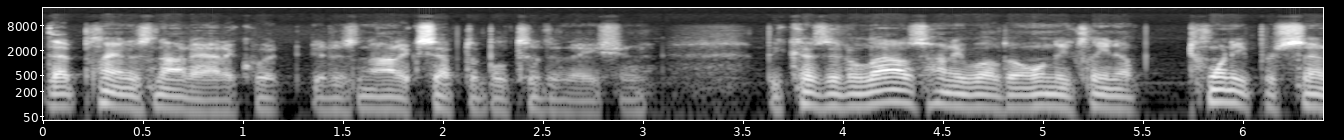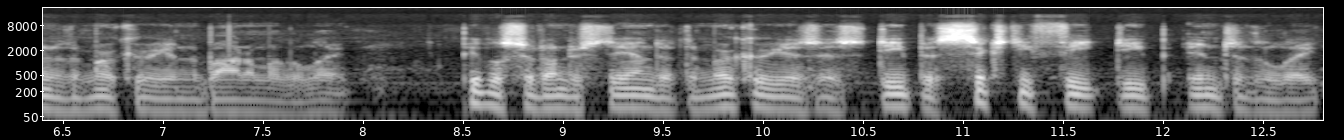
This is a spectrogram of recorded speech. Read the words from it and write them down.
that plan is not adequate. It is not acceptable to the nation because it allows Honeywell to only clean up 20% of the mercury in the bottom of the lake. People should understand that the mercury is as deep as 60 feet deep into the lake,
